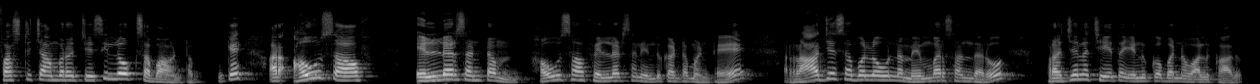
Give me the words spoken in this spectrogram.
ఫస్ట్ ఛాంబర్ వచ్చేసి లోక్సభ అంటాం. Okay? Or house of elders అంటాం. హౌస్ ఆఫ్ ఎల్డర్స్ అని ఎందుకంటామంటే రాజ్యసభలో ఉన్న మెంబర్స్ అందరూ ప్రజల చేత ఎన్నుకోబడిన వాళ్ళు కాదు.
